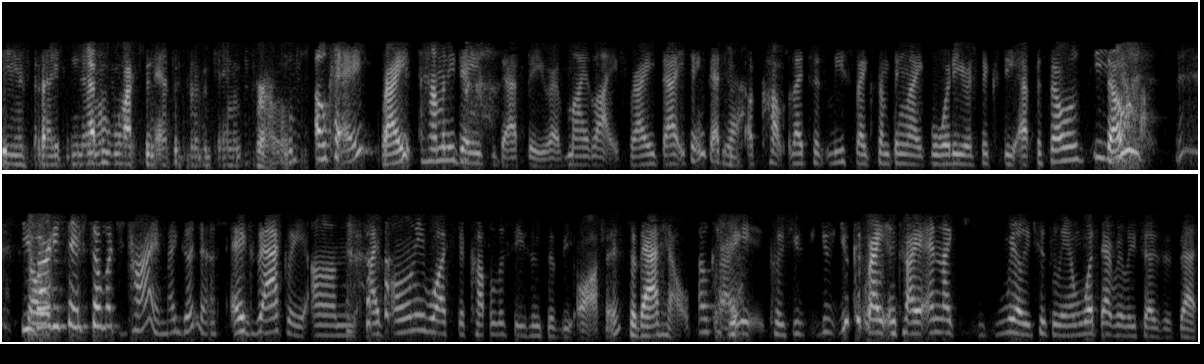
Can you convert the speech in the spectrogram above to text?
is that I've never watched an episode of Game of Thrones. Okay. Right? How many days would that be of my life? Right? That, I think that's Yeah. a couple. That's at least like something like forty or sixty episodes. So. Yeah. You've so- already saved so much time. My goodness. Exactly. Um, I've only watched a couple of seasons of The Office, so that helps. Okay. Right? Because you, you you could write entire and like really truthfully, and what that really says is that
